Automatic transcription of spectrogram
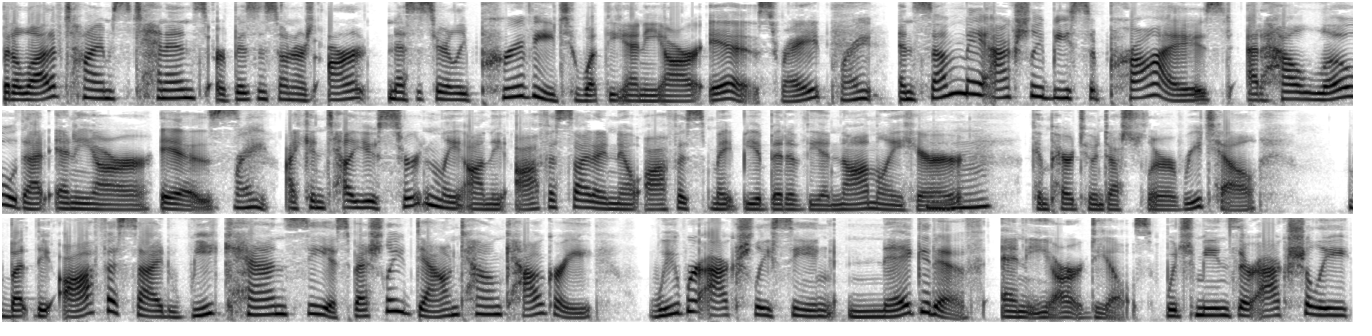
But a lot of times, tenants or business owners aren't necessarily privy to what the NER is, right? Right. And some may actually be surprised at how low that NER is. Right. I can tell you, certainly on the office side, I know office might be a bit of the anomaly here mm-hmm. compared to industrial or retail. But the office side, we can see, especially downtown Calgary, we were actually seeing negative NER deals, which means they're actually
